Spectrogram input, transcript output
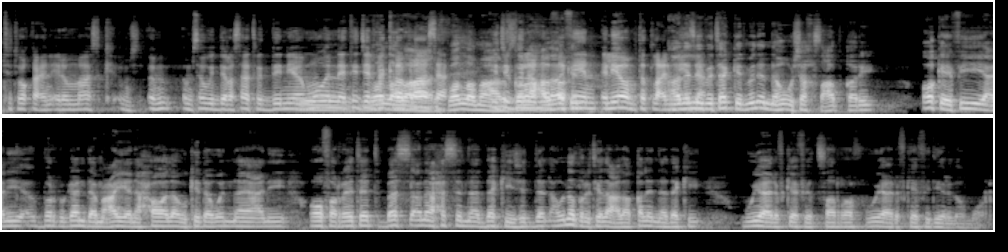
تتوقع إن إيلون ماسك مسوي الدراسات في الدنيا؟ مو إنه تجي الفكرة براسه والله ما أعرف يقول للموظفين اليوم تطلع أنا اللي الميزة. متأكد منه إنه هو شخص عبقري. أوكي في يعني بروباغندا معينة حوله وكذا وإنه يعني overrated بس أنا أحس إنه ذكي جدا أو نظرتي له على الأقل إنه ذكي ويعرف كيف يتصرف ويعرف كيف يدير الأمور.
